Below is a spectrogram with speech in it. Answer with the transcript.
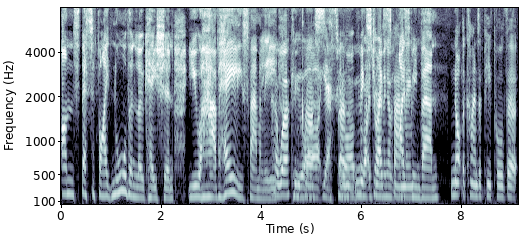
unspecified northern location, you have Haley's family, A working who class, are, yes, who um, are driving an ice cream van. Not the kinds of people that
